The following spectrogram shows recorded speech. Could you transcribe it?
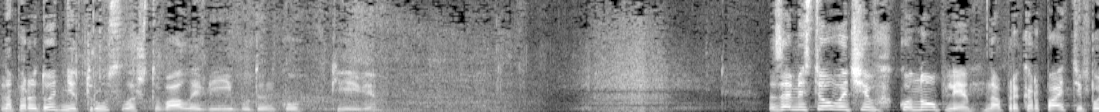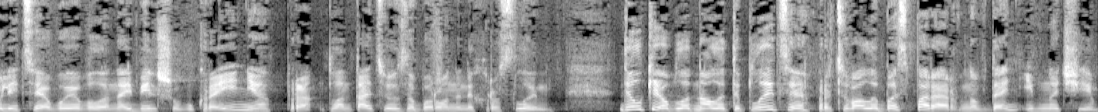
Напередодні трус влаштували в її будинку в Києві. Замість овочів коноплі на Прикарпатті поліція виявила найбільшу в Україні плантацію заборонених рослин. Ділки обладнали теплиці, працювали безперервно вдень і вночі.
